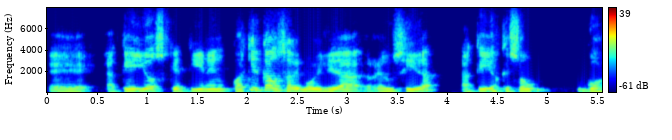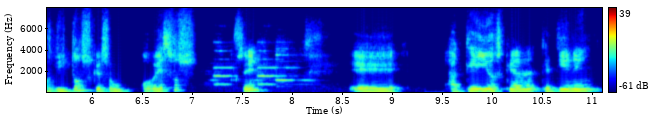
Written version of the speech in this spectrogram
eh, aquellos que tienen cualquier causa de movilidad reducida, aquellos que son gorditos, que son obesos, ¿sí? Eh, aquellos que, que, tienen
